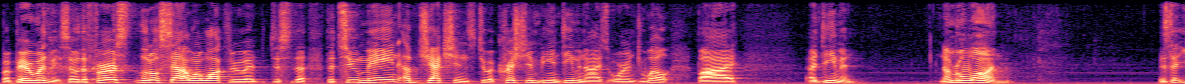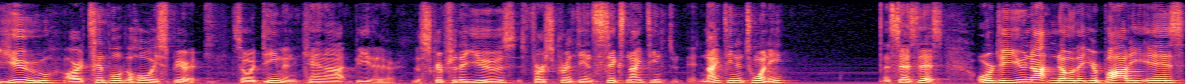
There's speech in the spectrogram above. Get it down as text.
But bear with me. So, the first little set I want to walk through it, just the, the two main objections to a Christian being demonized or indwelt by a demon. Number one is that you are a temple of the Holy Spirit. So a demon cannot be there. The scripture they use, 1 Corinthians 6 19, 19 and 20, it says this Or do you not know that your body is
